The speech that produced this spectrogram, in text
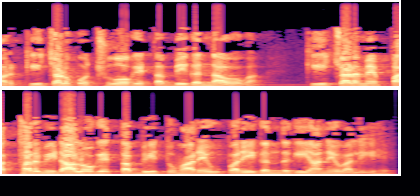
और कीचड़ को छुओगे तब भी गंदा होगा। कीचड़ में पत्थर भी डालोगे तब भी तुम्हारे ऊपर ही गंदगी आने वाली है।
